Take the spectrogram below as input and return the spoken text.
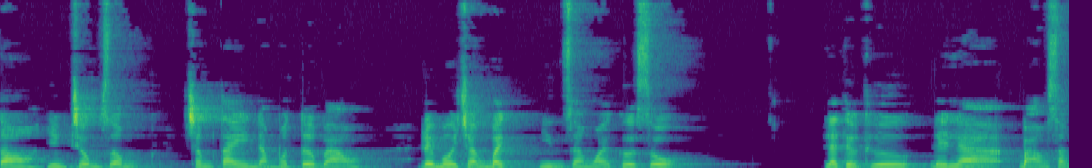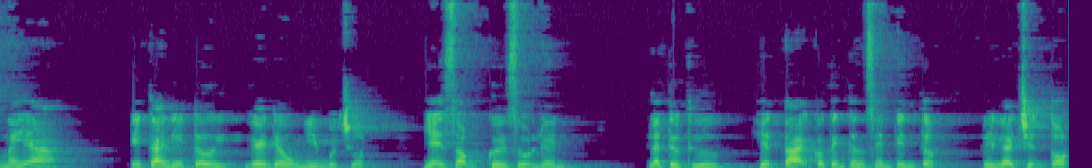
to nhưng trống rỗng, trong tay nắm một tờ báo, đôi môi trắng bệch nhìn ra ngoài cửa sổ. Là tiểu thư, đây là báo sáng nay à? Y tá đi tới, ghé đầu nhìn một chút, nhẹ giọng cười rộ lên. Là tiểu thư, hiện tại có tinh thần xem tin tức, đây là chuyện tốt,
